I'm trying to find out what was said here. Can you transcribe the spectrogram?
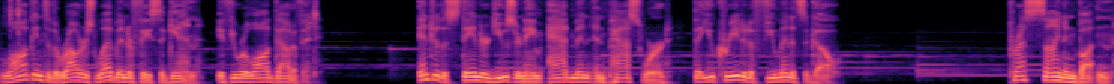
Log into the router's web interface again if you were logged out of it. Enter the standard username admin and password that you created a few minutes ago. Press Sign In button.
